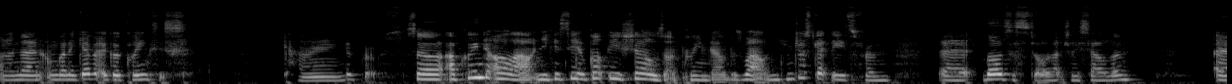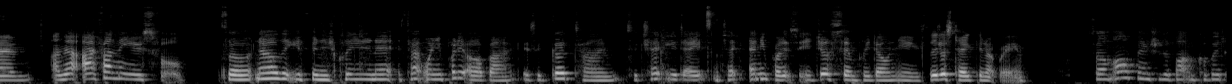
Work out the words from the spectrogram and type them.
and then I'm going to give it a good clean because it's kind of gross. So I've cleaned it all out and you can see I've got these shelves that I've cleaned out as well. And you can just get these from uh, loads of stores actually sell them. Um, and I find them useful. So now that you've finished cleaning it, it's like when you put it all back, it's a good time to check your dates and check any products that you just simply don't use. They're just taking up room. So I'm all finished with the bottom cupboard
